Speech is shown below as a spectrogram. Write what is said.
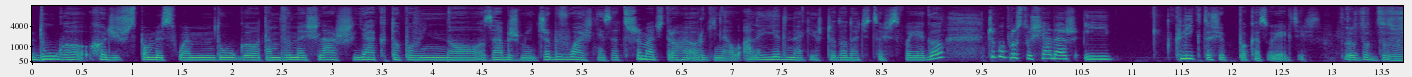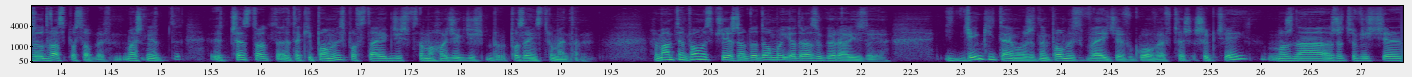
Długo chodzisz z pomysłem, długo tam wymyślasz, jak to powinno zabrzmieć, żeby właśnie zatrzymać trochę oryginał, ale jednak jeszcze dodać coś swojego, czy po prostu siadasz i klik, to się pokazuje gdzieś. To, to, to są dwa sposoby. Właśnie często taki pomysł powstaje gdzieś w samochodzie, gdzieś poza instrumentem. Że mam ten pomysł, przyjeżdżam do domu i od razu go realizuję. I dzięki temu, że ten pomysł wejdzie w głowę szybciej, można rzeczywiście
